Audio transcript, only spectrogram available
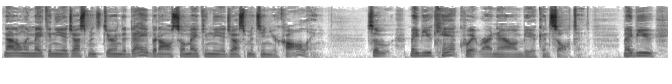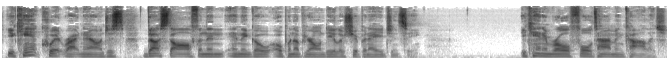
not only making the adjustments during the day, but also making the adjustments in your calling. So maybe you can't quit right now and be a consultant. Maybe you, you can't quit right now and just dust off and then, and then go open up your own dealership and agency. You can't enroll full time in college.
